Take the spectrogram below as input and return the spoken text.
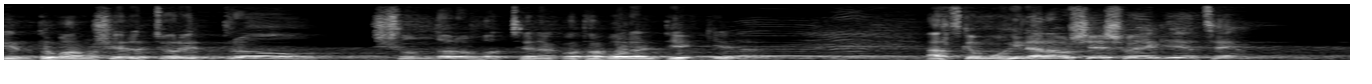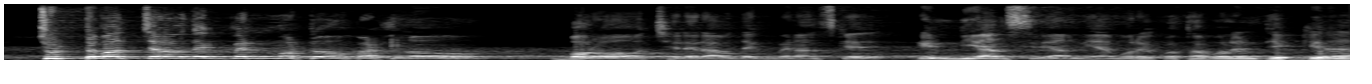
কিন্তু মানুষের চরিত্র সুন্দর হচ্ছে না, কথা বলেন ঠিক কিনা? আজকে মহিলারাও শেষ হয়ে গিয়েছে। ছোট্ট বাচ্চারাও দেখবেন, মোটো পাটলো বড় ছেলেরাও দেখবেন আজকে ইন্ডিয়ান সিরিয়াল নিয়ে মরে কথা বলেন ঠিক কিনা?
